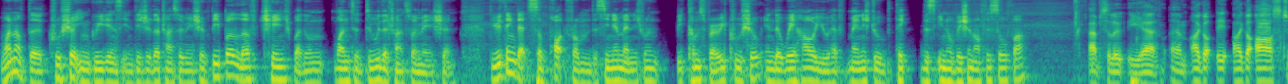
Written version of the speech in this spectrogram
one of the crucial ingredients in digital transformation, people love change but don't want to do the transformation. Do you think that support from the senior management becomes very crucial in the way how you have managed to take this innovation office so far? Absolutely, yeah. Um, I got I got asked.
